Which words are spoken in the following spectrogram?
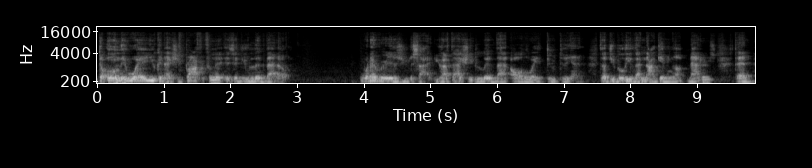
the only way you can actually profit from it is if you live that out. Whatever it is you decide, you have to actually live that all the way through to the end. So if you believe that not giving up matters, then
